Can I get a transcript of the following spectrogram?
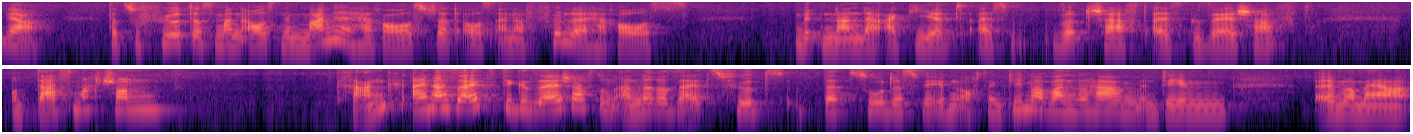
ja, dazu führt, dass man aus einem Mangel heraus statt aus einer Fülle heraus miteinander agiert als Wirtschaft, als Gesellschaft. Und das macht schon krank einerseits die Gesellschaft und andererseits führt dazu, dass wir eben auch den Klimawandel haben, in dem immer mehr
